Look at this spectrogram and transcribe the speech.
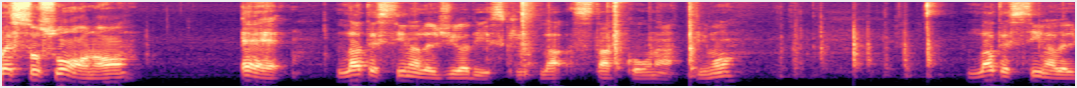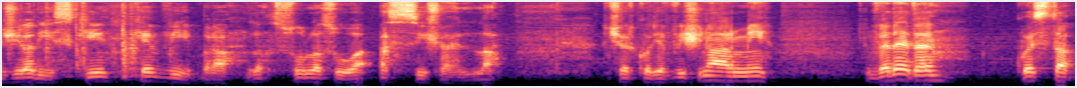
Questo suono è la testina del giradischi, la stacco un attimo, la testina del giradischi che vibra sulla sua assicella. Cerco di avvicinarmi. Vedete questa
